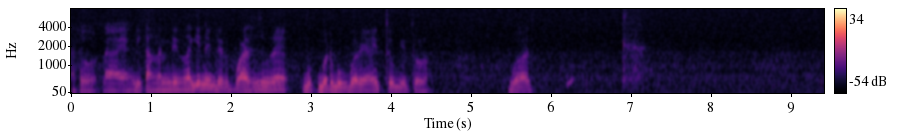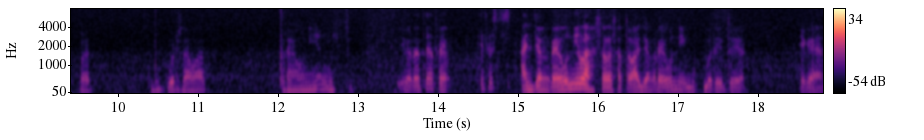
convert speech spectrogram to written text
Aduh nah yang dikangenin lagi nih dari puasa sebenarnya bukber bukbernya itu gitu loh. Buat buat bukber sama reunian gitu. Ibaratnya re, itu ajang reuni lah salah satu ajang reuni bukber itu ya. Ya kan?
